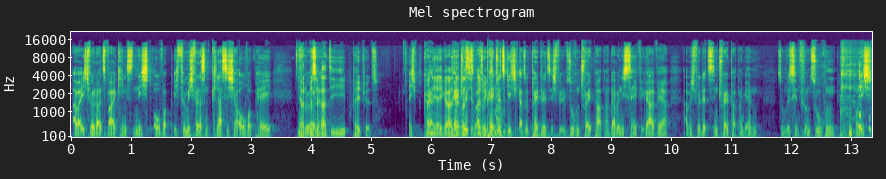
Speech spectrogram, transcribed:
Aber ich würde als Vikings nicht over, ich, für mich wäre das ein klassischer Overpay. ja, du bist ja gerade die Patriots. Ich, Kann ja egal sein, was Patriots, die also Vikings Patriots, machen. ich, also Patriots, ich suche einen Trade-Partner, da bin ich safe, egal wer. Aber ich würde jetzt den Trade-Partner gerne so ein bisschen für uns suchen. Und ich,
